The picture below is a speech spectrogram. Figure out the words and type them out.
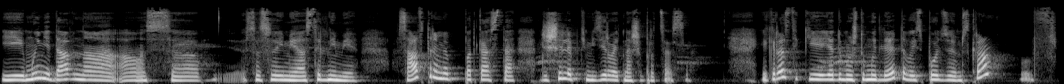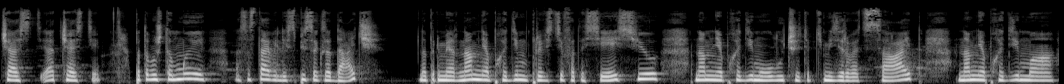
и мы недавно а, с, со своими остальными с авторами подкаста решили оптимизировать наши процессы. И как раз-таки я думаю, что мы для этого используем Scrum в части, отчасти, потому что мы составили список задач, Например, нам необходимо провести фотосессию, нам необходимо улучшить, оптимизировать сайт, нам необходимо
